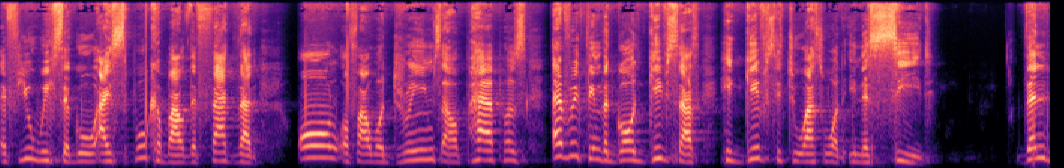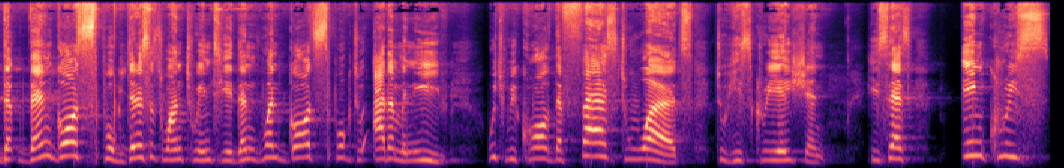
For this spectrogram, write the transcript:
a few weeks ago, I spoke about the fact that all of our dreams, our purpose, everything that God gives us, He gives it to us what? In a seed. Then, the, then God spoke, Genesis 1:28. Then when God spoke to Adam and Eve, which we call the first words to his creation, he says, increase,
